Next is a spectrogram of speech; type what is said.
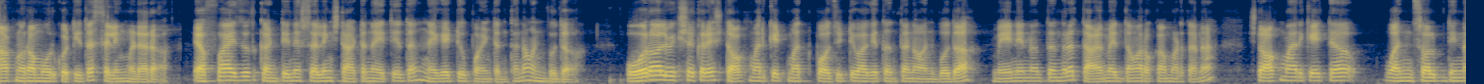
ನಾಲ್ಕುನೂರ ಮೂರು ಕೊಟ್ಟಿದ್ದ ಸೆಲ್ಲಿಂಗ್ ಮಾಡ್ಯಾರ. F Is continue selling start ಐತಿ ಇದು ನೆಗೆಟಿವ್ ಪಾಯಿಂಟ್ ಅಂತ ನಾವು ಅನ್ಬೋದು. ಓವರ್ ಆಲ್ ವೀಕ್ಷಕರೇ ಸ್ಟಾಕ್ ಮಾರ್ಕೆಟ್ ಮತ್ತು ಪಾಸಿಟಿವ್ ಆಗೈತೆ ಅಂತ ನಾವು ಅನ್ಬೋದು. ಮೇನ್ ಏನಂತಂದ್ರೆ ತಾಳ್ಮೆ ಇದ್ದವ ರೊಕ್ಕ ಮಾಡ್ತಾನೆ. ಸ್ಟಾಕ್ ಮಾರ್ಕೆಟ್ ಒಂದು ಸ್ವಲ್ಪ ದಿನ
